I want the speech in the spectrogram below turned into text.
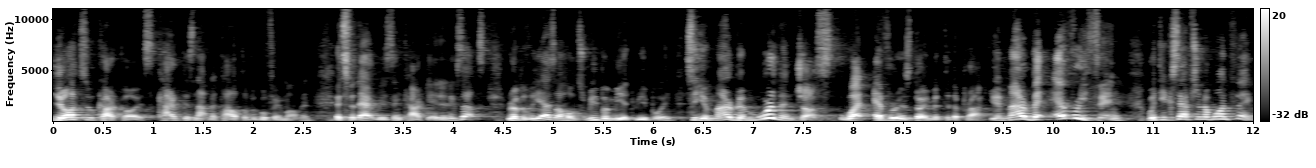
Yotzu karkois, kark is not metalto v'gufay mamin. It's for that reason kark ate exists. Rabbi Eliezer holds riba miat riboy, so you marbe more than just whatever is doimit to the prat. You marbe everything with the exception of one thing.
